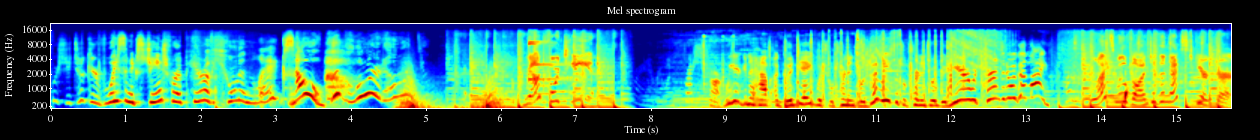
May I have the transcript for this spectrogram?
Where she took your voice in exchange for a pair of human legs? No, good lord, who would do Round 14. Fresh start. We are gonna have a good day, which will turn into a good week, which will turn into a good year, which turns into a good life. Let's move on to the next character.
